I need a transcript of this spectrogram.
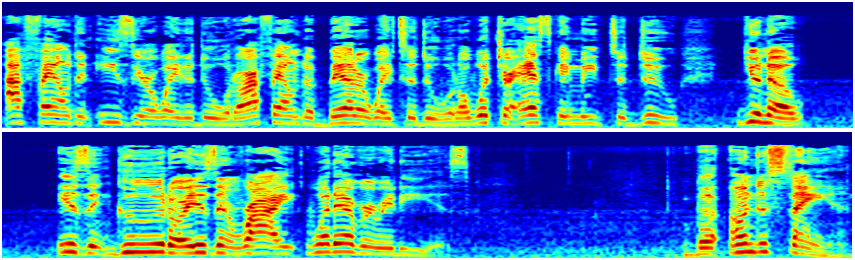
I found an easier way to do it or I found a better way to do it or what you're asking me to do, you know, isn't good or isn't right, whatever it is. But understand,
